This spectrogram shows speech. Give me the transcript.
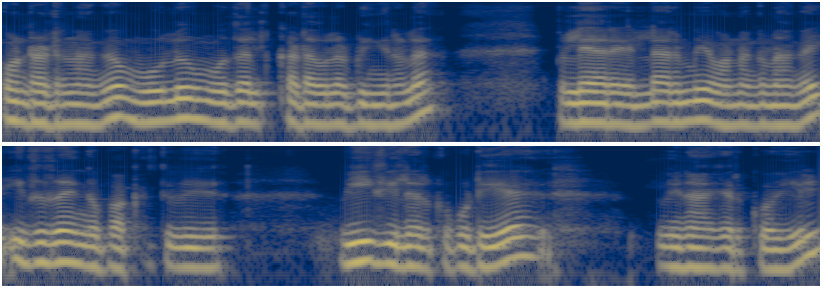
கொண்டாடினாங்க. முழு முதல் கடவுள் அப்படிங்கிறனால பிள்ளையாரை எல்லாருமே வணங்கினாங்க. இதுதான் எங்கள் பக்கத்து வீ வீதியில் இருக்கக்கூடிய விநாயகர் கோயில்.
